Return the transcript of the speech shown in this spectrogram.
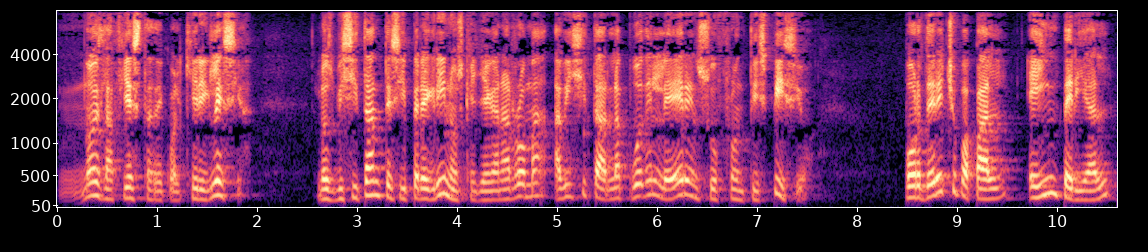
no es la fiesta de cualquier iglesia. Los visitantes y peregrinos que llegan a Roma a visitarla pueden leer en su frontispicio. Por derecho papal e imperial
